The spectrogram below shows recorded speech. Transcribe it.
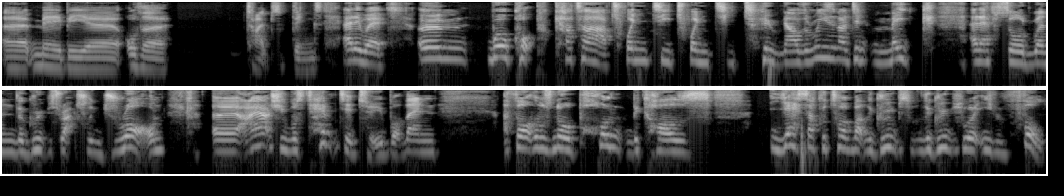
uh, maybe uh, other types of things. Anyway, um, World Cup Qatar 2022. Now, the reason I didn't make an episode when the groups were actually drawn, uh, I actually was tempted to, but then I thought there was no point because yes, I could talk about the groups. The groups were even full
